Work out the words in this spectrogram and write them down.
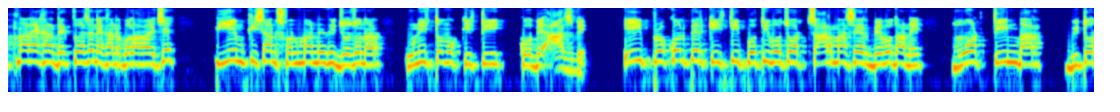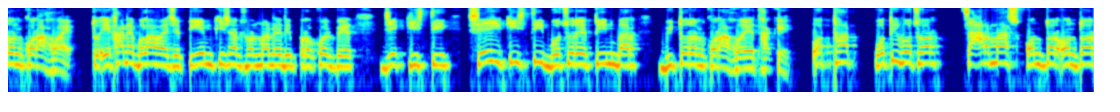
আপনারা এখানে দেখতে পাচ্ছেন, এখানে বলা হয়েছে পিএম কিষাণ সম্মান নিধি যোজনার উনিশতম কিস্তি কবে আসবে? এই প্রকল্পের কিস্তি প্রতি বছর চার মাসের ব্যবধানে মোট তিনবার বিতরণ করা হয়। তো এখানে বলা হয়েছে পিএম কিষাণ সম্মান নিধি প্রকল্পের যে কিস্তি, সেই কিস্তি বছরে তিনবার বিতরণ করা হয়ে থাকে। অর্থাৎ প্রতি বছর চার মাস অন্তর অন্তর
